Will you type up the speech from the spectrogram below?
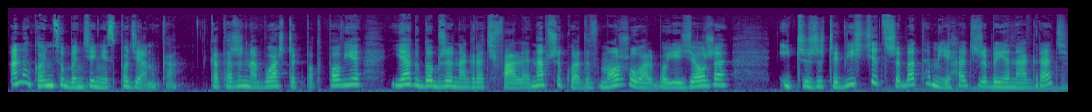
a na końcu będzie niespodzianka. Katarzyna Błaszczyk podpowie, jak dobrze nagrać fale, na przykład w morzu albo jeziorze, i czy rzeczywiście trzeba tam jechać, żeby je nagrać?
